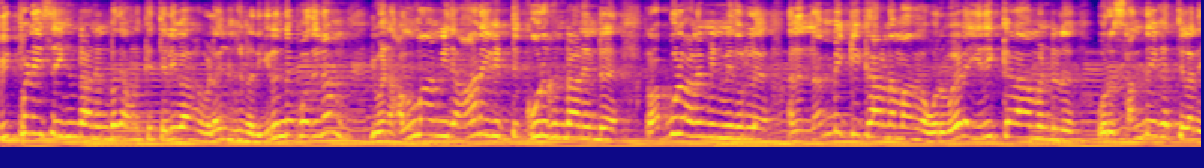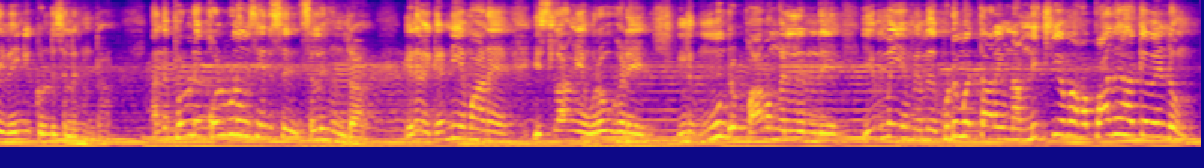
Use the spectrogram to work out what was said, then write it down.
விற்பனை செய்கின்றான் என்பது அவனுக்கு தெளிவாக விளங்குகின்றது. இருந்த போதிலும் இவன் அல்லாஹ் மீது ஆணையிட்டு கூறுகின்றான் என்ற ரப்புல் ஆலமின் மீது உள்ள அந்த நம்பிக்கை காரணமாக ஒருவேளை இருக்கலாம் என்று ஒரு சந்தேகத்தில் அதை வாங்கி கொண்டு செல்லுகின்றான். அந்த பொருளை கொள்வனவு செய்து செல்லுகின்றான். எனவே கண்ணியமான இஸ்லாமிய உறவுகளே இந்த மூன்று பாவங்களிலிருந்து எம்மையும் எமது குடும்பத்தாரையும் நாம் நிச்சயமாக பாதுகாக்க வேண்டும்.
